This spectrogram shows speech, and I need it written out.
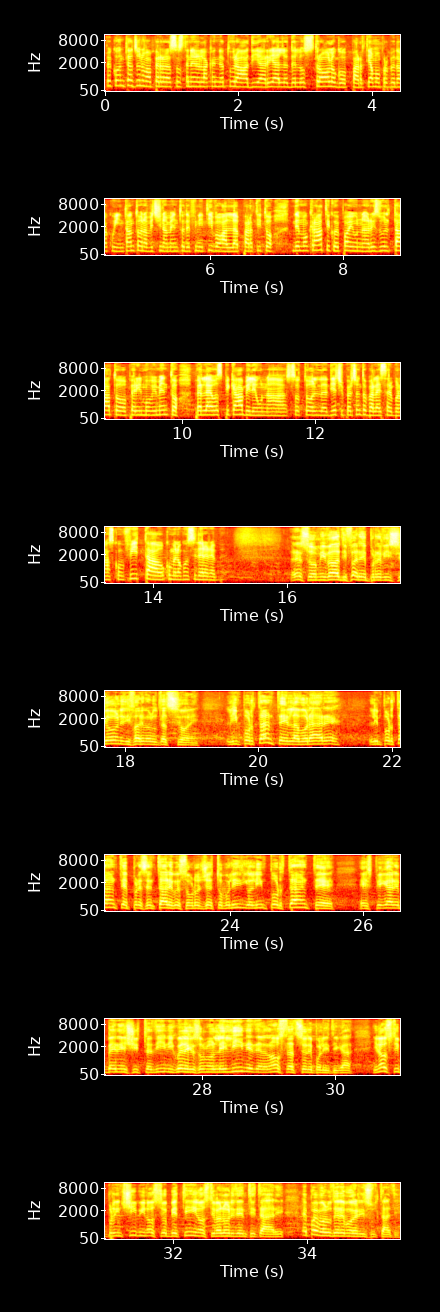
Per Conte a Genova per sostenere la candidatura di Ariel dell'Ostrologo. Partiamo proprio da qui, intanto un avvicinamento definitivo al Partito Democratico e poi un risultato per il movimento per lei auspicabile, una, sotto il 10% per lei sarebbe una sconfitta o come lo considererebbe? Adesso mi va di fare previsioni, di fare valutazioni, l'importante è lavorare, l'importante è presentare questo progetto politico, l'importante è e spiegare bene ai cittadini quelle che sono le linee della nostra azione politica, i nostri principi, i nostri obiettivi, i nostri valori identitari e poi valuteremo i risultati.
